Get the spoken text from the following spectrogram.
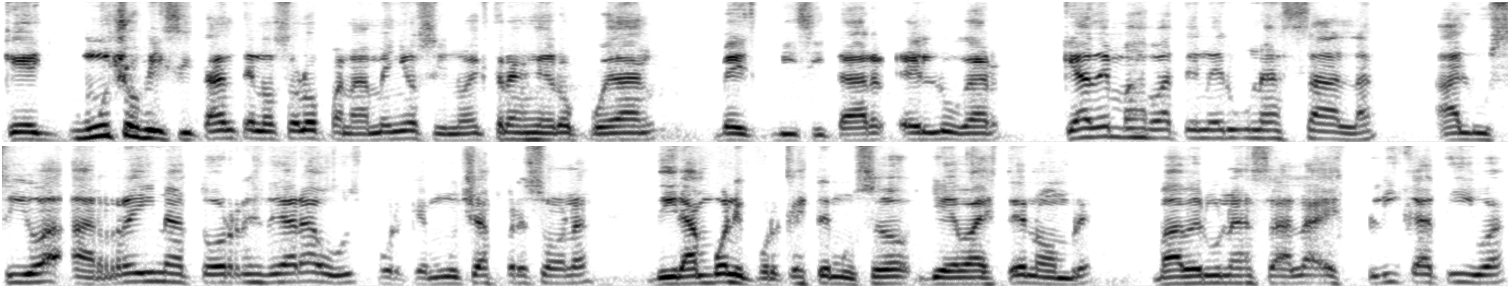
que muchos visitantes, no solo panameños, sino extranjeros, puedan visitar el lugar, que además va a tener una sala alusiva a Reina Torres de Araúz, porque muchas personas dirán, bueno, ¿y por qué este museo lleva este nombre? va a haber una sala explicativa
